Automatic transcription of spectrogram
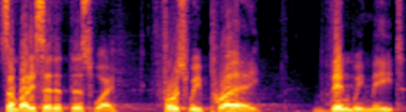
Somebody said it this way First we pray, then we meet.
